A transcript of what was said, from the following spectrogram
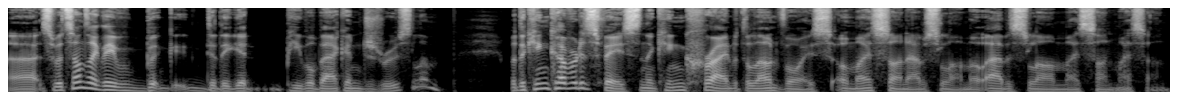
Uh, so it sounds like they did they get people back in Jerusalem. But the king covered his face, and the king cried with a loud voice, "O my son Absalom, O Absalom, my son, my son."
